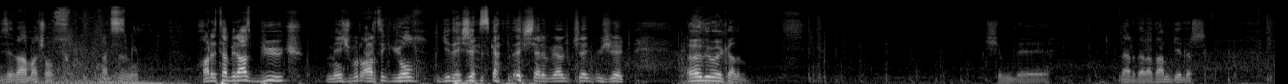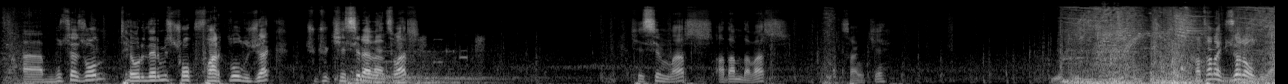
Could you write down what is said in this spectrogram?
Bize de amaç olsun. Haksız mıyım? Harita biraz büyük. Mecbur artık yol gideceğiz kardeşlerim. Yapacak bir şey yok. Hadi bakalım. Şimdi nereden adam gelir? Ee, bu sezon teorilerimiz çok farklı olacak. Çünkü kesin event var. Kesin var. Adam da var. Sanki. Katana güzel oldu ya.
